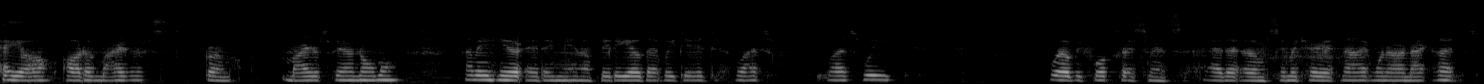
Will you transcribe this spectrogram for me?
Hey y'all, Autumn Myers from Myers Paranormal. I'm in here editing in a video that we did last last week. Well, before Christmas at a um, cemetery at night, one of our night hunts.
